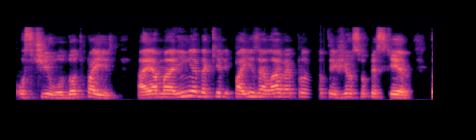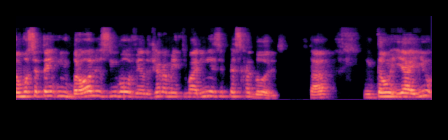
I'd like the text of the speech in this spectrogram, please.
hostil ou do outro país. Aí a marinha daquele país vai lá vai proteger o seu pesqueiro. Então você tem embrólios envolvendo geralmente marinhas e pescadores, tá? Então e aí o,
